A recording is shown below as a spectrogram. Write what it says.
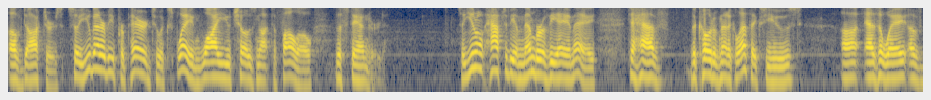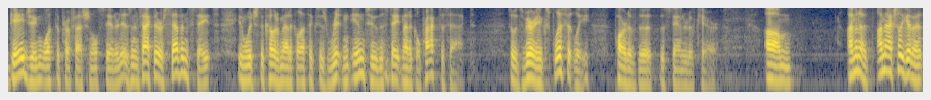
of doctors. So you better be prepared to explain why you chose not to follow the standard. So you don't have to be a member of the AMA to have the Code of Medical Ethics used uh, as a way of gauging what the professional standard is. And in fact, there are seven states in which the Code of Medical Ethics is written into the State Medical Practice Act. So it's very explicitly part of the, the standard of care. Um, I'm, gonna, I'm actually going to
